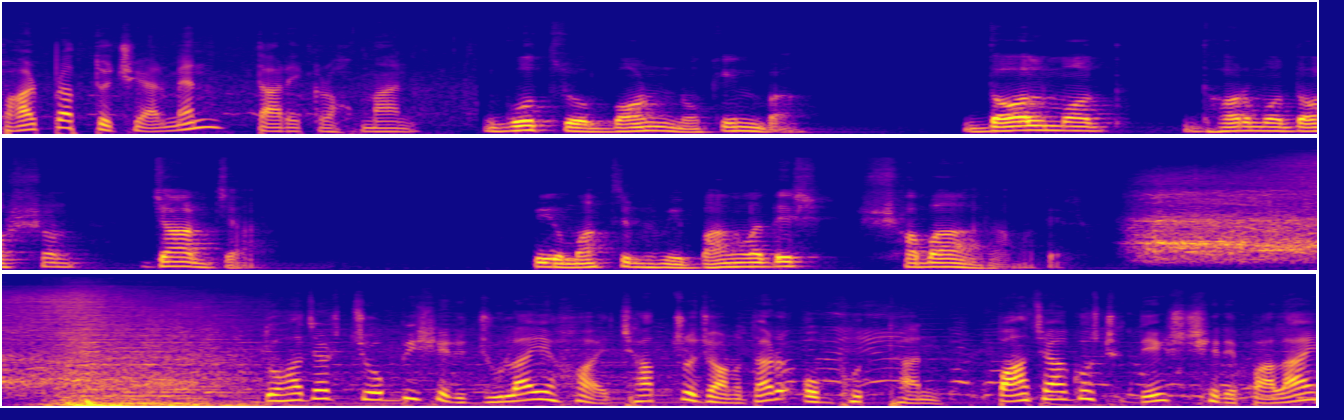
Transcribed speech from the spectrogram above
ভারপ্রাপ্ত চেয়ারম্যান তারেক রহমান। গোত্র, বর্ণ কিংবা দলমত ধর্ম, দর্শন, যার যার। প্রিয় মাতৃভূমি বাংলাদেশ সবার আমাদের। দু হাজার চব্বিশের জুলাইয়ে হয় ছাত্র জনতার অভ্যুত্থান। পাঁচ আগস্ট দেশ ছেড়ে পালায়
